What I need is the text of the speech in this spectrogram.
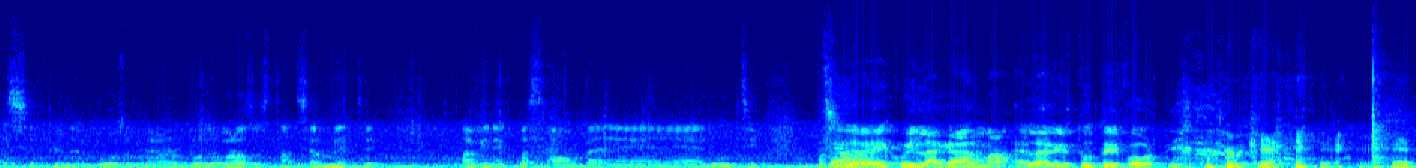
essere più nervoso o meno nervoso, però sostanzialmente alla fine qua stiamo bene tutti. Considera che qui la calma è la virtù dei forti. ok.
